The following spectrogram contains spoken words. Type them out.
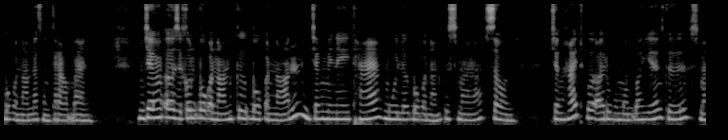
បូកអណន្តនៅខាងក្រោមបានអញ្ចឹងអឺសេគុណបូកអណន្តគឺបូកអណន្តអញ្ចឹងមានន័យថា1លើបូកអណន្តគឺស្មើ0អញ្ចឹងហើយធ្វើឲ្យរូបមន្តរបស់យើងគឺស្មើ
